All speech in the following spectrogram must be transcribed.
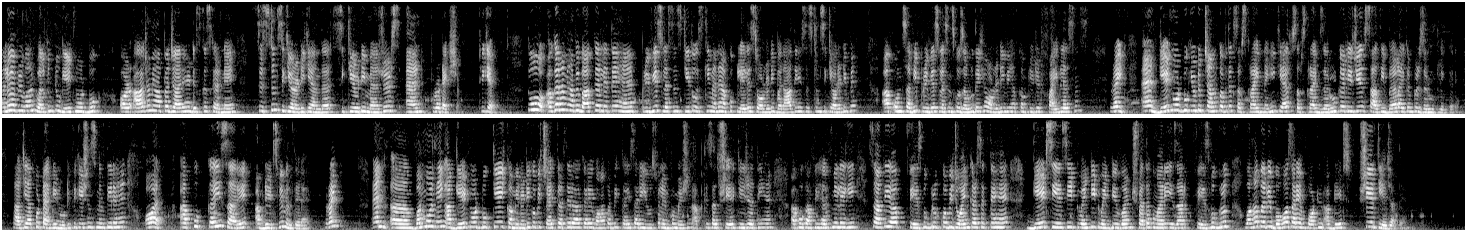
Hello everyone welcome to Gate Notebook और आज हम यहाँ पर जा रहे हैं डिस्कस करने सिस्टम सिक्योरिटी के अंदर सिक्योरिटी मेजर्स एंड प्रोटेक्शन ठीक है? तो अगर हम यहाँ पे बात कर लेते हैं प्रीवियस लेसन्स की तो इसकी मैंने आपको प्लेलिस्ट ऑलरेडी बना दी है सिस्टम सिक्योरिटी पे। आप उन सभी प्रीवियस लेसन्स को ज़रूर देखें। Already we have completed five lessons right and Gate Notebook YouTube channel को अभी तक सब्सक्राइब नहीं किया है तो सब्सक्राइब ज़रूर कर लीजिए। साथ ही बेल आइकन पर ज़रूर क्लिक करें। ताकि आपको टाइमली नोटिफिकेशंस मिलती रहें और आपको कई सारे अपडेट्स भी मिलते रहें right and one more thing आप गेट नोटबुक के कम्युनिटी को भी चेक करते रहा करें। वहाँ पर भी कई सारी यूज़फुल इन्फॉर्मेशन आपके साथ शेयर की जाती हैं। आपको काफ़ी हेल्प मिलेगी। साथ ही आप फेसबुक ग्रुप को भी ज्वाइन कर सकते हैं। Gate C A C twenty twenty one Shweta Kumari is our Facebook group वहाँ पर भी बहुत सारे इंपॉर्टेंट अपडेट्स शेयर किए जाते हैं।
